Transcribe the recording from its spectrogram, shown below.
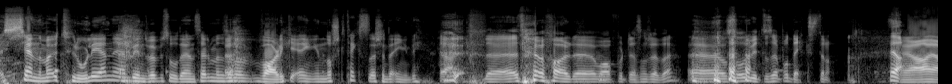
Jeg kjenner meg utrolig igjen. Jeg begynte på episode én selv, men så var det ikke ingen norsk tekst. Så skjønte jeg ingenting. Ja, det, det, var, det var fort det som skjedde. Uh, og så begynte vi å se på Dexter. da Ja. ja, ja,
